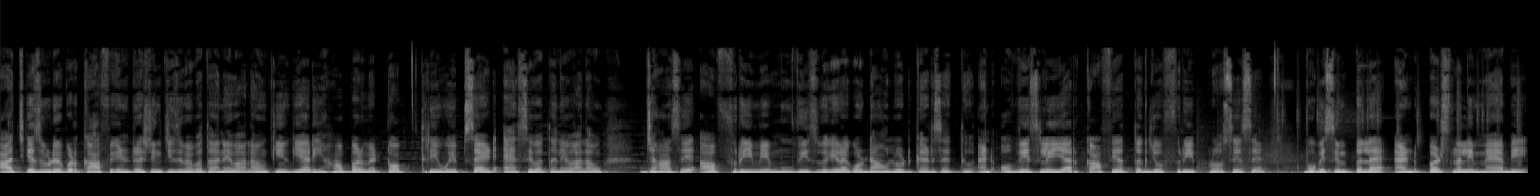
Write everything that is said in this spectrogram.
आज के इस वीडियो पर काफ़ी इंटरेस्टिंग चीज़ें मैं बताने वाला हूँ, क्योंकि यार यहाँ पर मैं टॉप थ्री वेबसाइट ऐसे बताने वाला हूँ, जहाँ से आप फ्री में मूवीज़ वगैरह को डाउनलोड कर सकते हो। एंड ऑब्वियसली यार, काफ़ी हद तक जो फ्री प्रोसेस है वो भी सिंपल है एंड पर्सनली मैं भी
